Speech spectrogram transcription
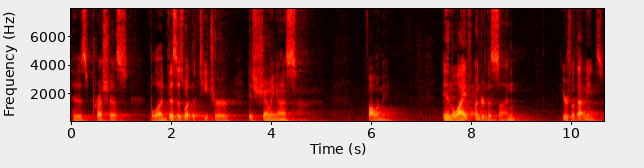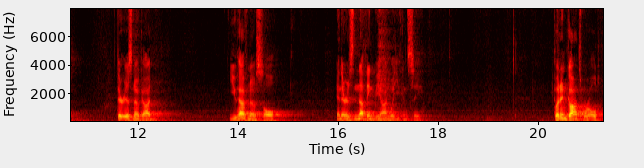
his precious blood. This is what the teacher is showing us. Follow me. In life under the sun, here's what that means there is no God, you have no soul, and there is nothing beyond what you can see. But in God's world,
